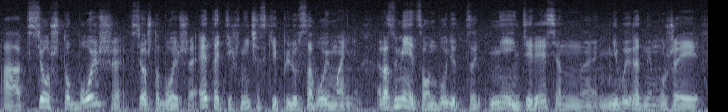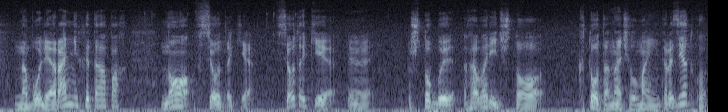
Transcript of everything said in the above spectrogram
А все, что больше, все, что больше, это технический плюсовой майнинг. Разумеется, он будет неинтересен, невыгодным уже и на более ранних этапах, но все-таки, все-таки э, чтобы говорить, что кто-то начал майнить розетку,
